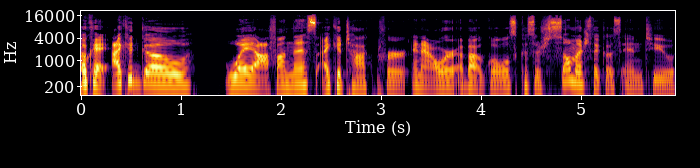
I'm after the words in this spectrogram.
Okay, I could go way off on this. I could talk for an hour about goals because there's so much that goes into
